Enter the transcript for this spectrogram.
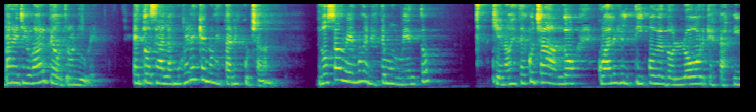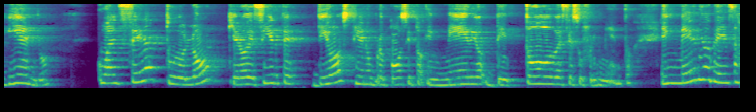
para llevarte a otro nivel. Entonces, a las mujeres que nos están escuchando, no sabemos en este momento quién nos está escuchando, cuál es el tipo de dolor que estás viviendo, cuál sea tu dolor, quiero decirte, Dios tiene un propósito en medio de todo ese sufrimiento. En medio de esas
